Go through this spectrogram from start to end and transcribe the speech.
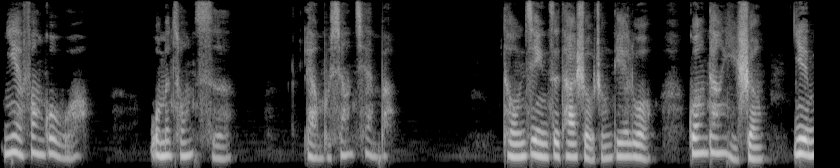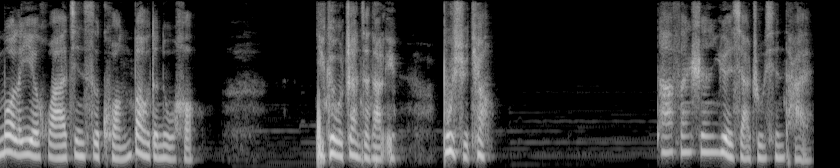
你也放过我。”我们从此两不相欠吧。铜镜自他手中跌落，咣当一声，隐没了夜华近似狂暴的怒吼：“你给我站在那里，不许跳！”他翻身跃下诛仙台，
